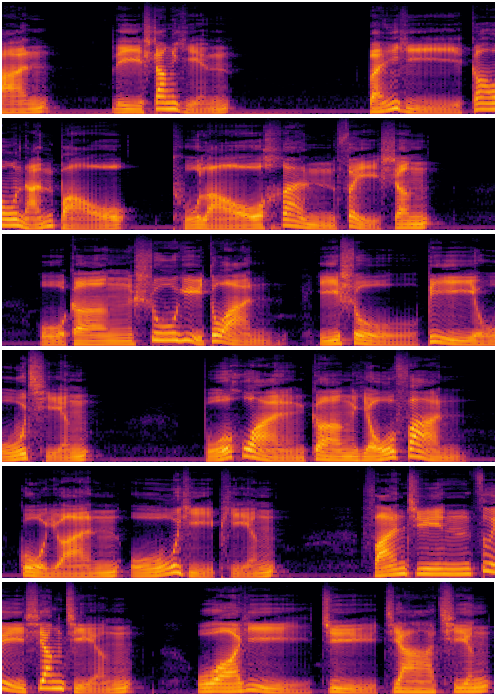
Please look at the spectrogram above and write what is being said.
蝉，李商隐。本以高难保，徒劳恨费声。五更疏欲断，一树碧无情。薄宦更犹犯，故园无以平。凡君最相景，我亦俱家清。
